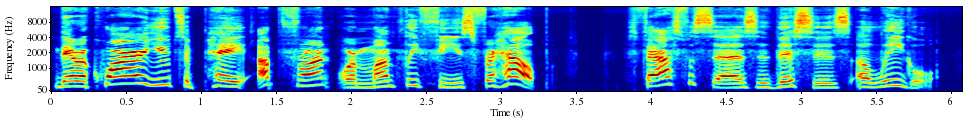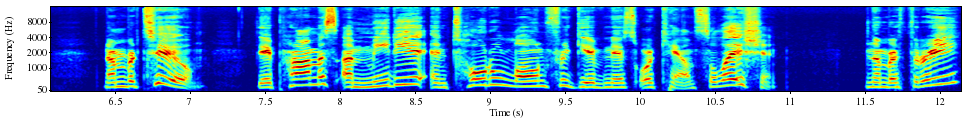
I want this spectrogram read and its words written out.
they require you to pay upfront or monthly fees for help. FAFSA says this is illegal. Number two, they promise immediate and total loan forgiveness or cancellation. Number three,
